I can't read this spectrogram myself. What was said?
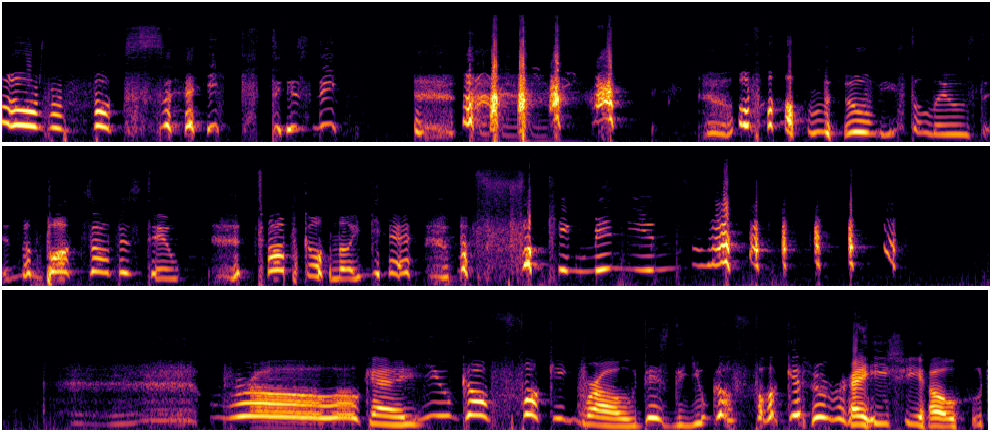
Oh, for fuck's sake, Disney! of all movies to lose in the box office to, Top Gun I get, but fucking Minions! bro, okay, got fucking, bro, Disney, you got fucking ratioed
